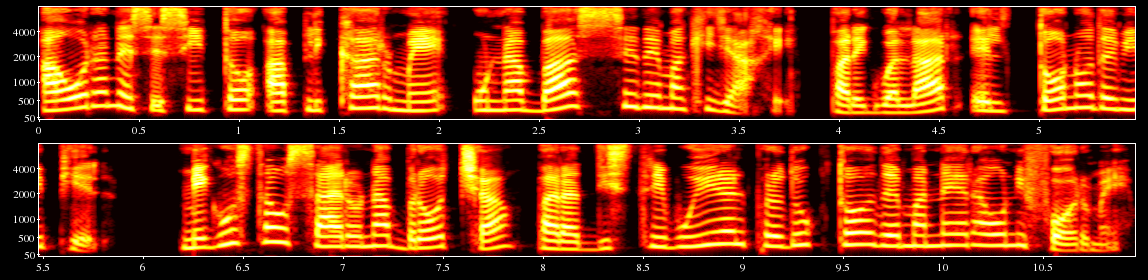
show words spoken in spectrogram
Ahora necesito aplicarme una base de maquillaje para igualar el tono de mi piel. Me gusta usar una brocha para distribuir el producto de manera uniforme.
